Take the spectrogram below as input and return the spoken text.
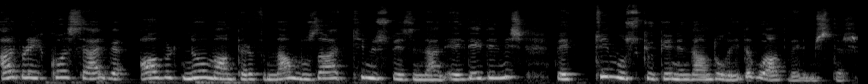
Albrecht Kossel ve Albert Neumann tarafından buzağı timus bezinden elde edilmiş ve timus kökeninden dolayı da bu ad verilmiştir.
